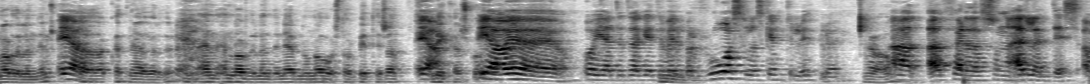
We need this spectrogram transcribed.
Norðurlöndin, sko, eða hvernig það verður, en, en, en Norðurlöndin er nú nógu stór bitið samt líka, sko. já, já, já, já, og ég held að geti verið Mm. bara rosalega skemmtileg upplöfun Já, að, að ferða svona erlendis á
